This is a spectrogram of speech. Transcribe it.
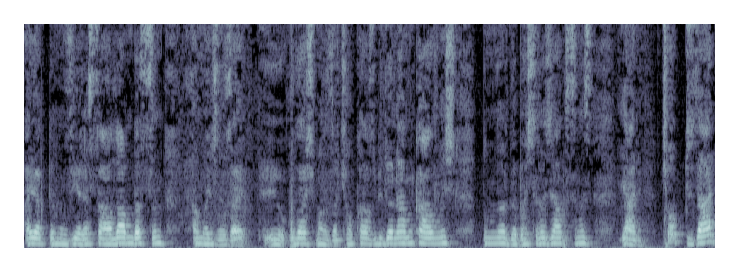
Ayaklarınız yere sağlam basın. Amacınıza e, ulaşmanıza çok az bir dönem kalmış. Bunları da başaracaksınız. Yani çok güzel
